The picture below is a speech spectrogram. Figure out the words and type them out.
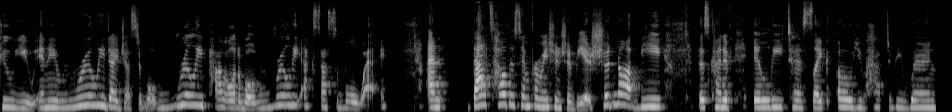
to you in a really digestible, really palatable, really accessible way. And That's how this information should be. It should not be this kind of elitist, like, oh, you have to be wearing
